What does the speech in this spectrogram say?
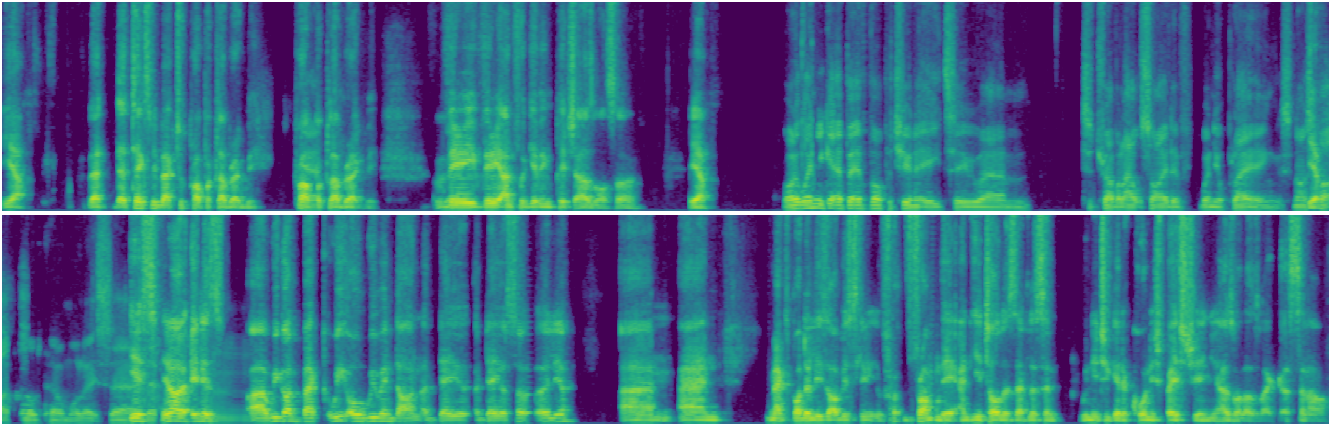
yeah, that that takes me back to proper club rugby, proper yeah. club rugby. Very very unforgiving pitch as well. So, yeah. Well, when you get a bit of opportunity to um, to travel outside of when you're playing, it's nice part of the world, Cornwall. It's uh, yes, you know it is. Mm. Uh, we got back. We oh we went down a day a day or so earlier, um, and Max Bodley is obviously from there, and he told us that listen, we need to get a Cornish pastry in you as well. I was like, so now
